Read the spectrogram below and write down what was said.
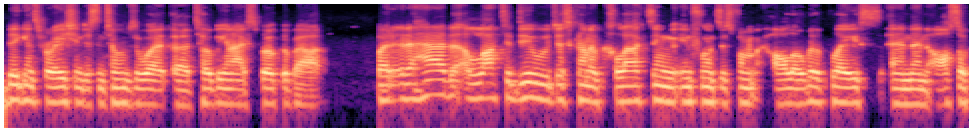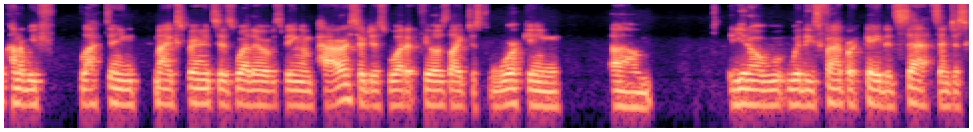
big inspiration just in terms of what uh, Toby and I spoke about. But it had a lot to do with just kind of collecting influences from all over the place and then also kind of reflecting my experiences, whether it was being in Paris or just what it feels like just working, um, you know, with these fabricated sets and just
